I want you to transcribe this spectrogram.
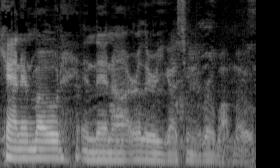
cannon mode, and then uh, earlier you guys seen the robot mode.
